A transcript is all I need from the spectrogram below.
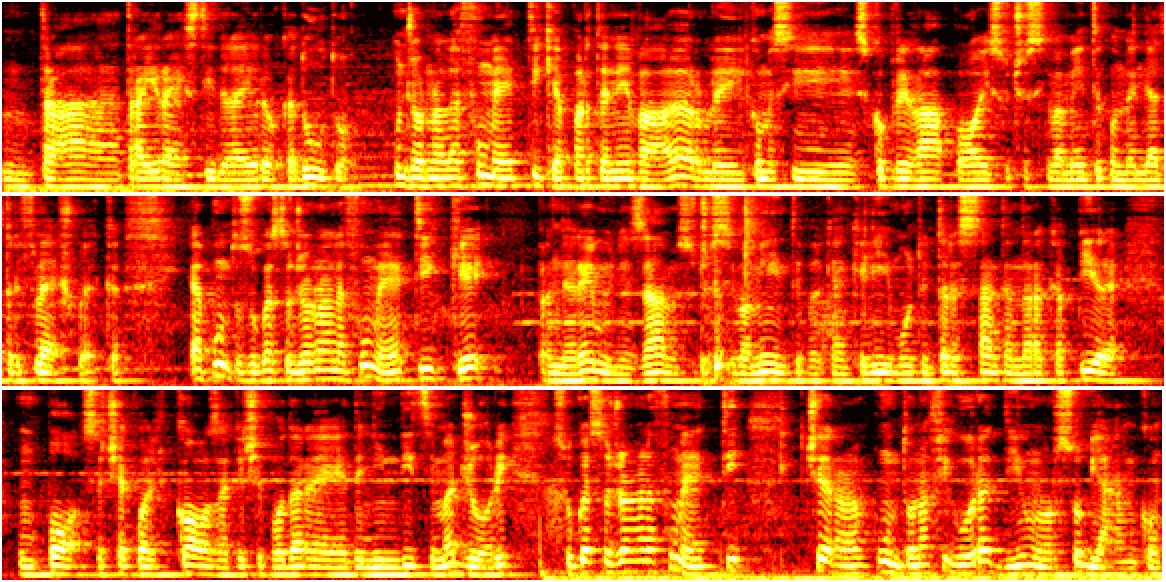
Mm, tra, tra, i resti dell'aereo caduto. Un giornale a fumetti che apparteneva a Hurley, come si scoprirà poi successivamente con degli altri flashback. E appunto su questo giornale a fumetti che prenderemo in esame successivamente perché anche lì è molto interessante andare a capire un po' se c'è qualcosa che ci può dare degli indizi maggiori, su questo giornale a fumetti c'era appunto una figura di un orso bianco.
